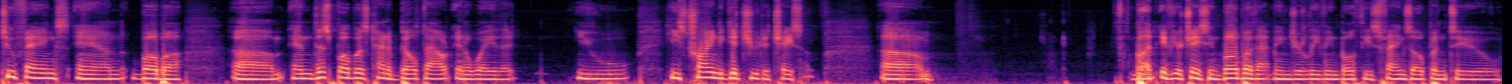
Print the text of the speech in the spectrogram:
two Fangs and Boba, um, and this Boba is kind of built out in a way that you he's trying to get you to chase him. Um, but if you're chasing Boba, that means you're leaving both these fangs open to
